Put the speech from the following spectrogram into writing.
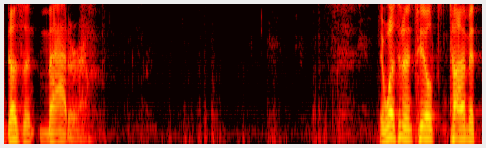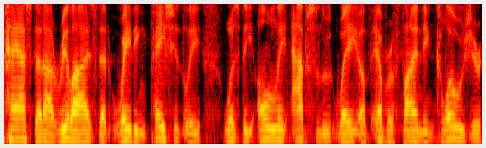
doesn't matter. It wasn't until time had passed that I realized that waiting patiently was the only absolute way of ever finding closure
